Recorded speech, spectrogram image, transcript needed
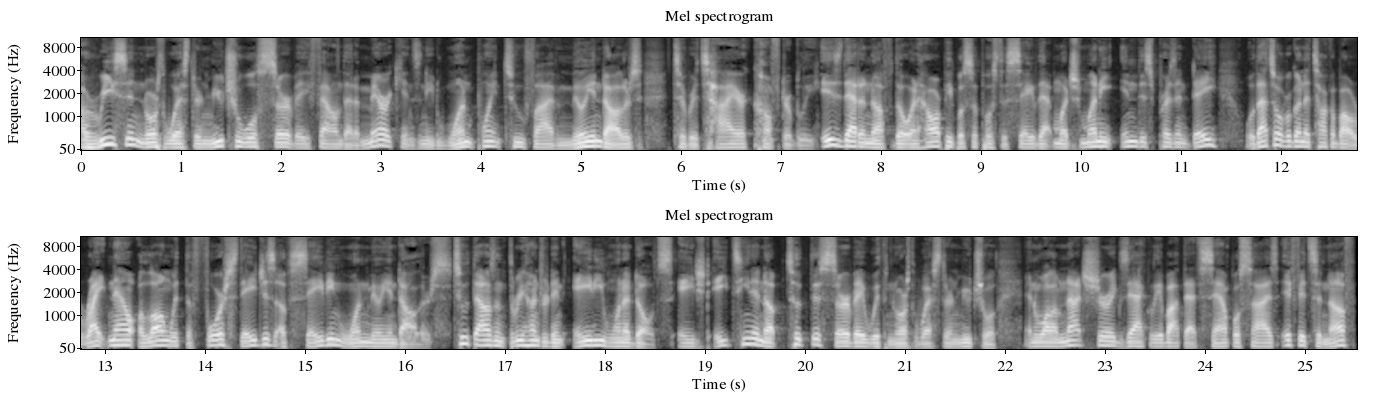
A recent Northwestern Mutual survey found that Americans need $1.25 million to retire comfortably. Is that enough, though? And how are people supposed to save that much money in this present day? Well, that's what we're going to talk about right now, along with the four stages of saving $1 million. 2,381 adults aged 18 and up took this survey with Northwestern Mutual. And while I'm not sure exactly about that sample size, if it's enough,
